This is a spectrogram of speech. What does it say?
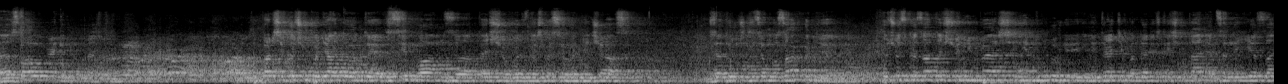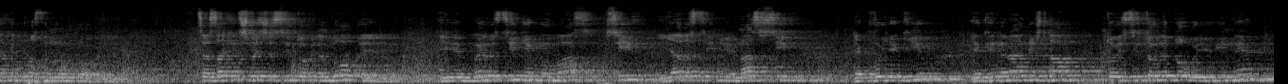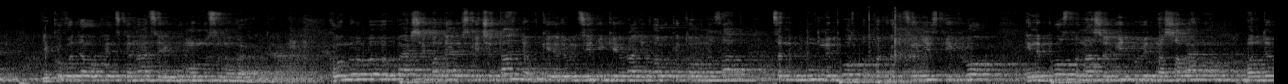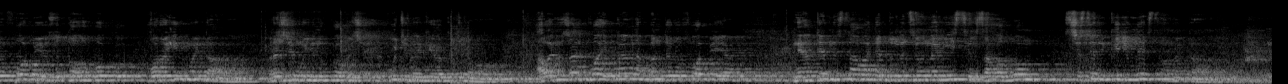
Е, Слава Україні! По-перше, хочу подякувати всім вам за те, що ви знайшли сьогодні час взяти участь в цьому заході. Хочу сказати, що ні перший, ні другий, ні третє бандерівське читання це не є захід просто науковий. Це захід швидше світоглядовий, і ми розцінюємо вас всіх, і я розцінюю нас всіх як вояків, як генеральний штаб тої світоглядової війни, яку веде українська нація, яку ми мусимо виграти. Коли ми робили перші бандерівські читання в революційній Київраді два роки тому назад, це не був не просто перфекціоністський крок і не просто наша відповідь на шалену бандерофобію з одного боку ворогів Майдану, режиму Януковича і Путіна, який його підтримував. Але, на жаль, була і певна бандерофобія, негативне ставлення до націоналістів загалом з частини керівництва Майдану.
